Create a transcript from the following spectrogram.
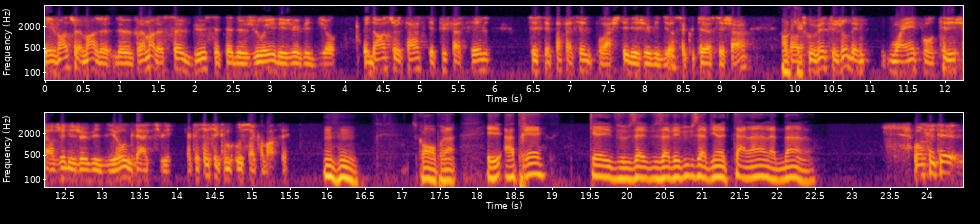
Et éventuellement, le, vraiment le seul but, c'était de jouer des jeux vidéo. Mais dans ce temps, c'était plus facile. Tu sais, c'était pas facile pour acheter des jeux vidéo, ça coûtait assez cher. Donc, on trouvait toujours des moyens pour télécharger des jeux vidéo gratuits. Fait que ça, c'est comme où ça a commencé. Mm Je comprends. Et après, vous avez, vu que vous aviez un talent là-dedans. Là? Bon, c'était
